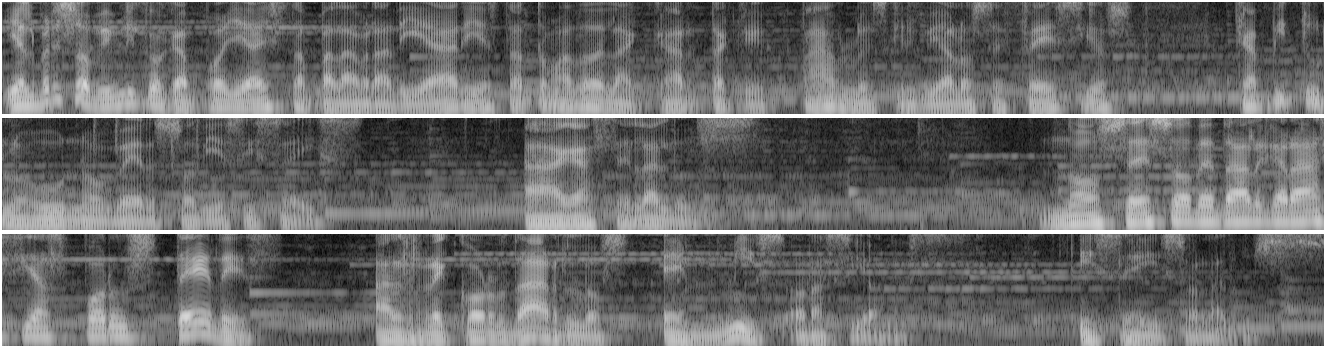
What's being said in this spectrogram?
Y el verso bíblico que apoya esta palabra diaria está tomado de la carta que Pablo escribió a los Efesios, capítulo 1, verso 16. Hágase la luz. No ceso de dar gracias por ustedes al recordarlos en mis oraciones. Y se hizo la luz.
